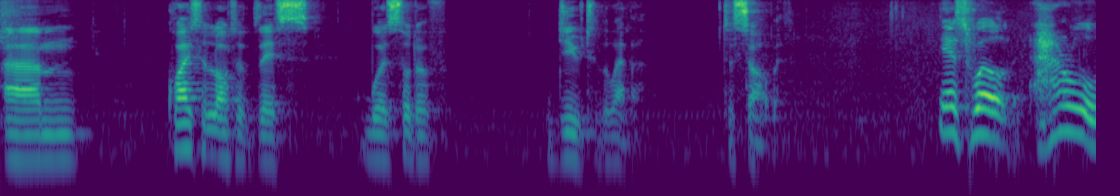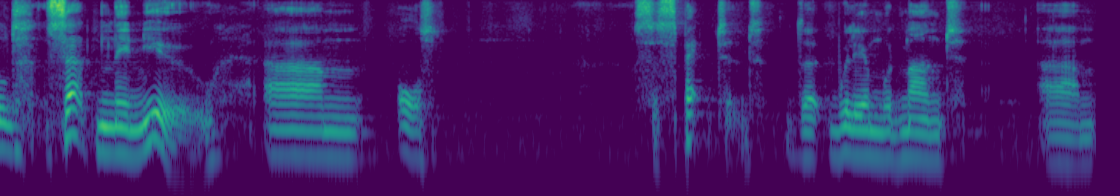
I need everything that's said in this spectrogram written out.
Mm. Um, quite a lot of this was sort of due to the weather to start with. Yes, well, Harold certainly knew um, or suspected that William would mount um,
